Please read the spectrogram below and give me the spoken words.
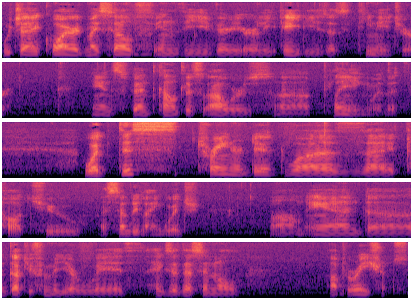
which I acquired myself in the very early 80s as a teenager and spent countless hours uh, playing with it. What this trainer did was that it taught you assembly language um, and uh, got you familiar with hexadecimal operations.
